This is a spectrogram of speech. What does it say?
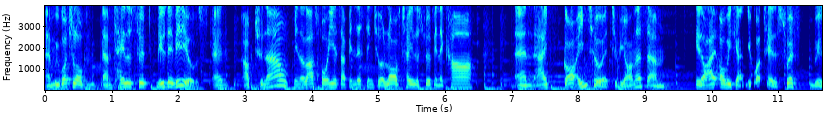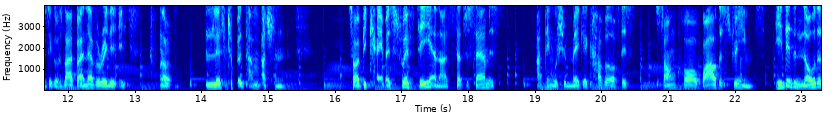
and we watch a lot of um, Taylor Swift music videos. And up to now, in the last four years, I've been listening to a lot of Taylor Swift in the car, and I got into it. To be honest, um, you know, I obviously I knew what Taylor Swift music was like, but I never really kind of listened to it that much. And so I became a Swiftie, and I said to Sam, "Is I think we should make a cover of this song called Wildest Dreams." He didn't know the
